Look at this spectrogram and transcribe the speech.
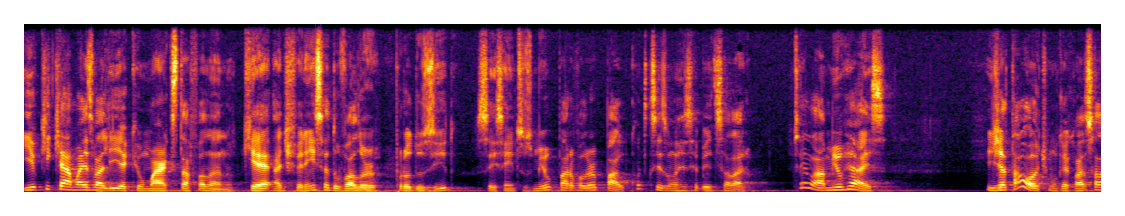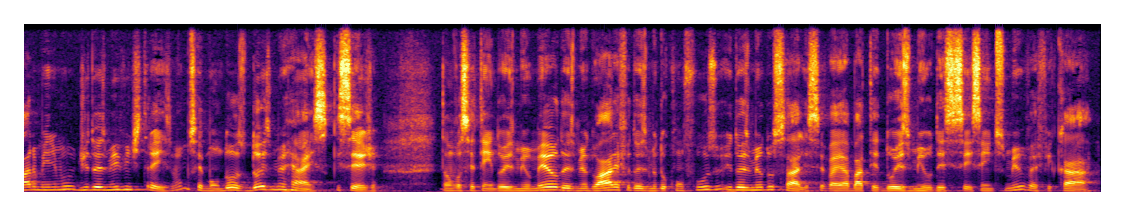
E o que, que é a mais-valia que o Marx está falando? Que é a diferença do valor produzido, 600 mil, para o valor pago. Quanto que vocês vão receber de salário? Sei lá, mil reais. E já está ótimo, que é quase o salário mínimo de 2023. Vamos ser bondosos? Dois mil reais, que seja. Então você tem 2 mil meu, 2 mil do Aleph, 2 mil do Confuso e 2 mil do Salles. Você vai abater 2 mil desses 600 mil, vai ficar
